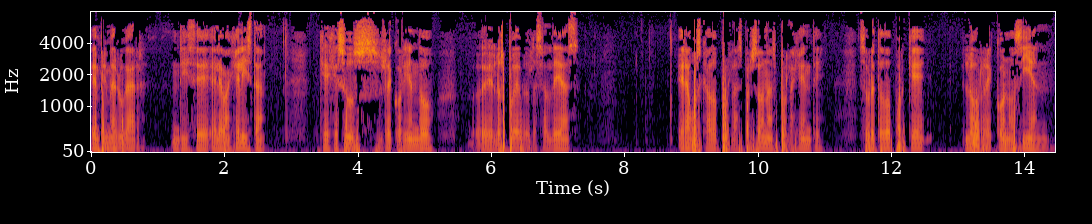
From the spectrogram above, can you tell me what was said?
En primer lugar, dice el evangelista que Jesús recorriendo eh, los pueblos, las aldeas, era buscado por las personas, por la gente, sobre todo porque lo reconocían,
